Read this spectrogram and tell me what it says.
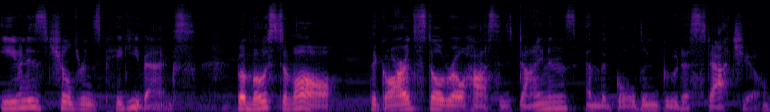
even his children's piggy banks. But most of all, the guards stole Roxas's diamonds and the golden Buddha statue.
